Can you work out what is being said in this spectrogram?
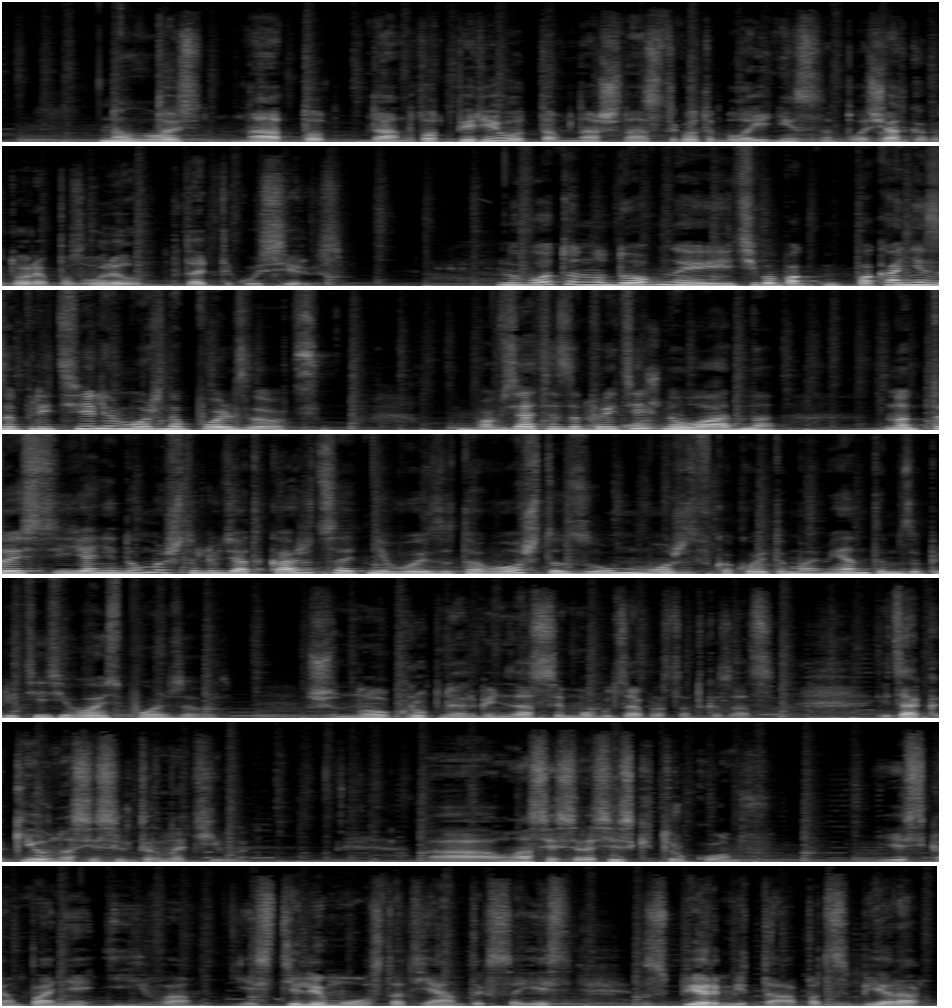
Ну вот. То есть на тот, да, на тот период, там, на 16 год, это была единственная площадка, которая позволила дать такой сервис. Ну вот он удобный, и типа пок- пока не запретили, можно пользоваться. А взять и запретить, можно. ну ладно. Ну, то есть я не думаю, что люди откажутся от него из-за того, что Zoom может в какой-то момент им запретить его использовать. Слушай, Но крупные организации могут запросто отказаться. Итак, какие у нас есть альтернативы? А, у нас есть российский Турконф, есть компания Ива, есть Телемост от Яндекса, есть Сбер Метап от Сбера,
